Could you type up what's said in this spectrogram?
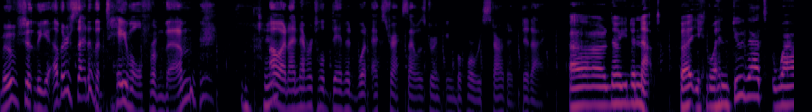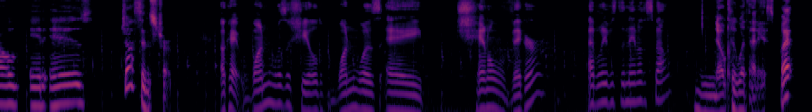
Move to the other side of the table from them. Okay. Oh, and I never told David what extracts I was drinking before we started, did I? Uh, no, you did not. But you can go ahead and do that while it is Justin's turn. Okay, one was a shield, one was a channel vigor, I believe is the name of the spell. No clue what that is, but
